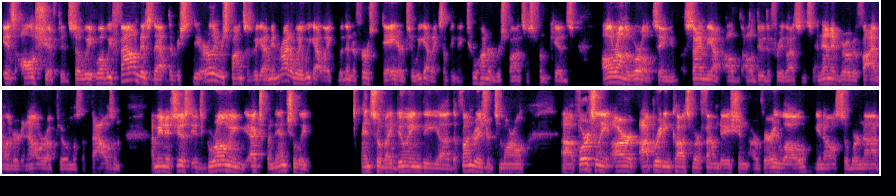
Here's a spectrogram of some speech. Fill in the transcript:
it's all shifted. So we what we found is that the the early responses we got. I mean, right away we got like within the first day or two, we got like something like 200 responses from kids all around the world saying, "Sign me up. I'll I'll do the free lessons." And then it grew to 500, and now we're up to almost a thousand. I mean, it's just it's growing exponentially. And so by doing the uh, the fundraiser tomorrow, uh, fortunately, our operating costs of our foundation are very low, you know, so we're not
